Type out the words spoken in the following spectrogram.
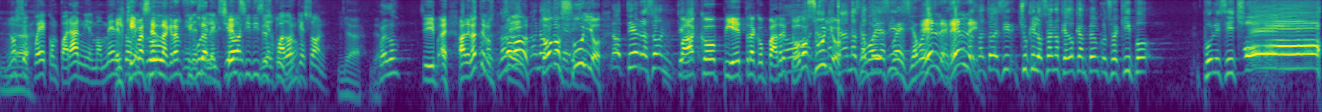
No se puede comparar ni el momento El que iba a ser la gran figura del Chelsea, dices ni el jugador que son. Ya, ya. ¿Puedo? Sí, eh, adelante, no, no, todo suyo. No, tienes razón. Paco, Pietra, compadre, todo suyo. Nada más, faltó decir, denle, denle. Más faltó decir, Chucky Lozano quedó campeón con su equipo Pulisic. ¡Oh!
